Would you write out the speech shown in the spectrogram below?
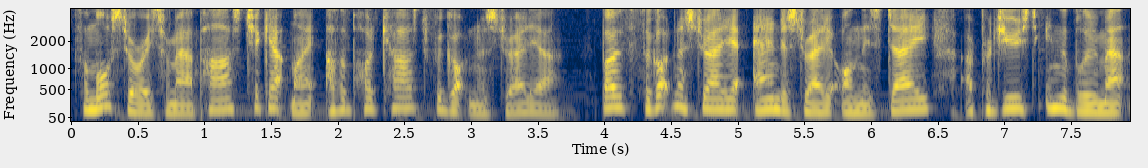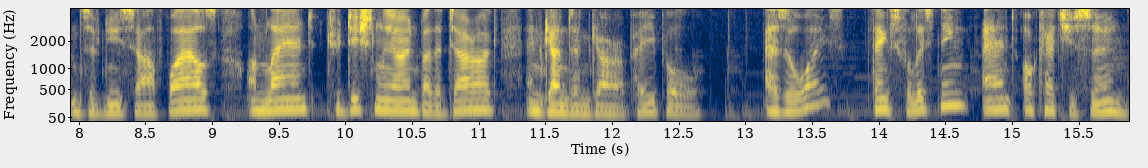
For more stories from our past, check out my other podcast, Forgotten Australia. Both Forgotten Australia and Australia on This Day are produced in the Blue Mountains of New South Wales on land traditionally owned by the Darug and Gundungurra people. As always, thanks for listening, and I'll catch you soon.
